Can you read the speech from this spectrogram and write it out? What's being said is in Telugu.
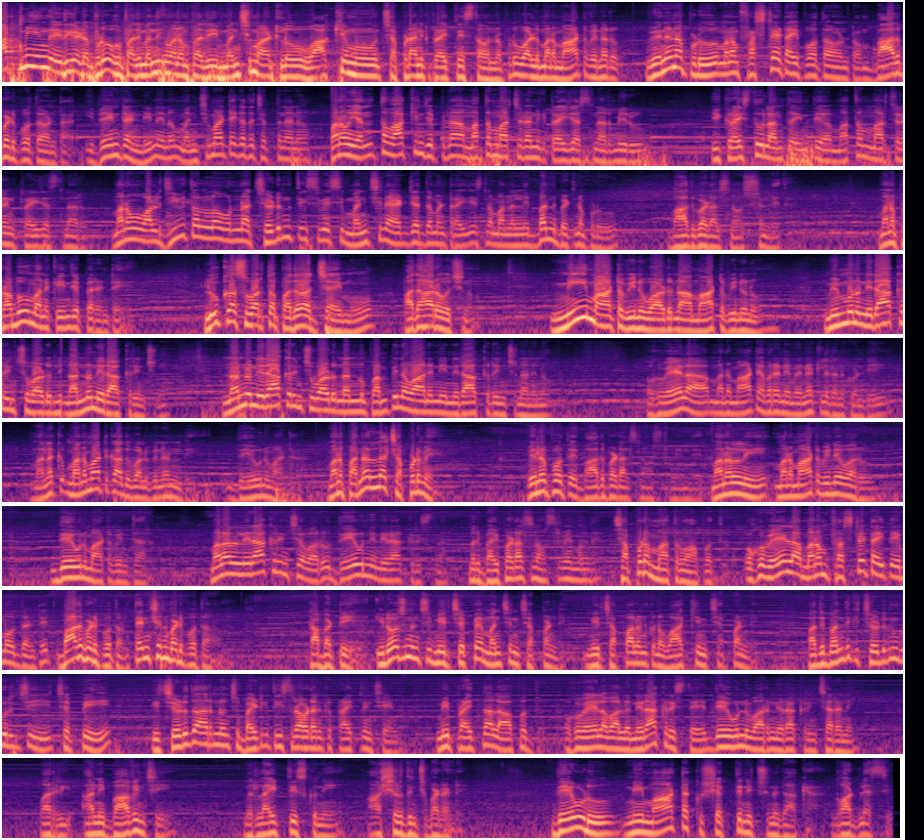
ఆత్మీయంగా ఎదిగేటప్పుడు ఒక పది మందికి మనం పది మంచి మాటలు వాక్యము చెప్పడానికి ప్రయత్నిస్తూ ఉన్నప్పుడు వాళ్ళు మన మాట వినరు. విననప్పుడు మనం ఫ్రస్ట్రేట్ అయిపోతూ ఉంటాం బాధపడిపోతూ ఉంటాం. ఇదేంటండి? నేను మంచి మాటే కదా చెప్తున్నాను. మనం ఎంత వాక్యం చెప్పినా మతం మార్చడానికి ట్రై చేస్తున్నారు మీరు? ఈ క్రైస్తవులు అంతా ఇంతే మతం మార్చడానికి ట్రై చేస్తున్నారు. మనం వాళ్ళ జీవితంలో ఉన్న చెడుని తీసివేసి మంచిని యాడ్ చేద్దామని ట్రై చేసిన మనల్ని ఇబ్బంది పెట్టినప్పుడు బాధపడాల్సిన అవసరం లేదు. మన ప్రభువు మనకేం చెప్పారంటే లూకాసు వార్త పదో అధ్యాయము పదహారో వచనం. మీ మాట వినువాడు నా మాట వినును. మిమ్మును నిరాకరించువాడు నన్ను నిరాకరించును. నన్ను నిరాకరించువాడు నన్ను పంపిన వానిని నిరాకరించునను ఒకవేళ మన మాట ఎవరైనా వినట్లేదు అనుకోండి మనకు మన మాట కాదు వాళ్ళు వినండి దేవుని మాట. మన పనుల్లో చెప్పడమే. వినపోతే బాధపడాల్సిన అవసరం ఏం లేదు. మనల్ని మన మాట వినేవారు దేవుని మాట వింటారు. మనల్ని నిరాకరించేవారు దేవుణ్ణి నిరాకరిస్తున్నారు. మరి భయపడాల్సిన అవసరం ఏముంది? చెప్పడం మాత్రం ఆపద్దు. ఒకవేళ మనం ఫ్రస్ట్రేట్ అయితే ఏమవుద్దంటే బాధపడిపోతాం టెన్షన్ పడిపోతాం. కాబట్టి ఈ రోజు నుంచి మీరు చెప్పే మంచిని చెప్పండి. మీరు చెప్పాలనుకున్న వాక్యం చెప్పండి. పది మందికి చెడుని గురించి చెప్పి ఈ చెడుదారి నుంచి బయటికి తీసుకురావడానికి ప్రయత్నం చేయండి. మీ ప్రయత్నాలు ఆపొద్దు. ఒకవేళ వాళ్ళు నిరాకరిస్తే దేవుణ్ణి వారు నిరాకరించారని వారి అని భావించి మీరు లైట్ తీసుకుని ఆశీర్వదించబడండి. దేవుడు మీ మాటకు శక్తినిచ్చునుగాక. God bless you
